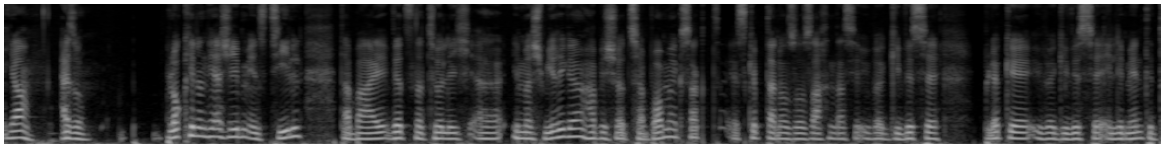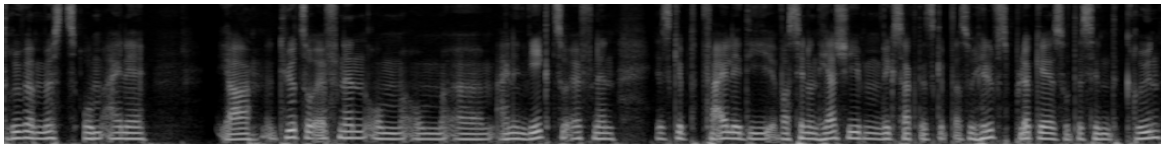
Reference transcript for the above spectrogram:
ja, also Block hin und her schieben ins Ziel. Dabei wird es natürlich äh, immer schwieriger, habe ich schon zur Bombe gesagt. Es gibt da noch so Sachen, dass ihr über gewisse Blöcke, über gewisse Elemente drüber müsst, um eine ja, Tür zu öffnen, um, um ähm, einen Weg zu öffnen. Es gibt Pfeile, die was hin und her schieben. Wie gesagt, es gibt also Hilfsblöcke, so das sind grün.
